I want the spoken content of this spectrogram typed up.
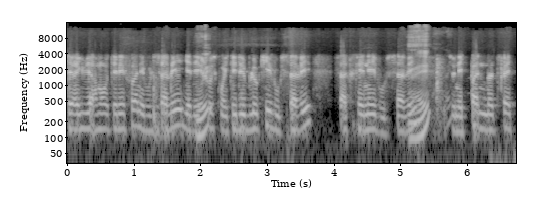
s'est régulièrement au téléphone et vous le savez, il y a des Oui. choses qui ont été débloquées, vous le savez. Ça a traîné, vous le savez. Oui. Ce n'est pas de notre fait.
